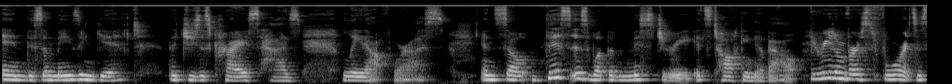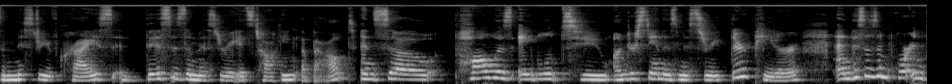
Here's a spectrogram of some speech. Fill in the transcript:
in this amazing gift that Jesus Christ has laid out for us. And so this is what the mystery it's talking about. If you read in verse 4, it says the mystery of Christ. This is the mystery it's talking about. And so Paul was able to understand this mystery through Peter. And this is important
